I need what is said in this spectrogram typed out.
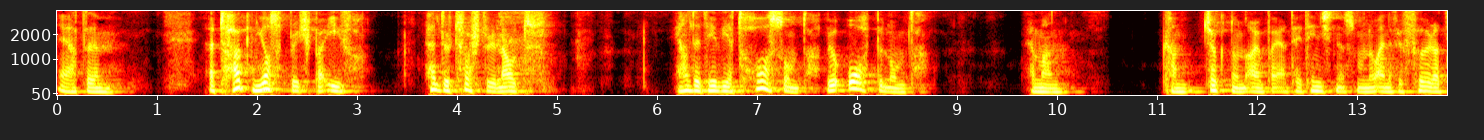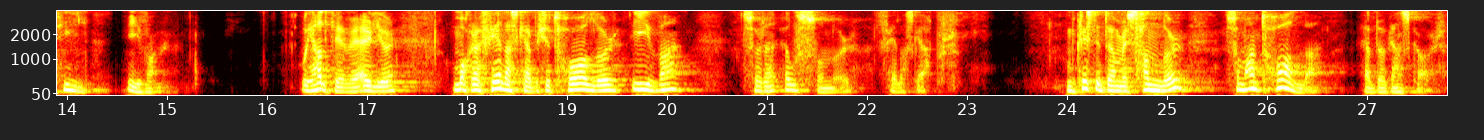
er at um, at høgn hjelper ikke på Iva. Heldur tvørster i møter. Jeg heldur til vi er tås om det, vi er åpen om det. At man kan tjøk noen arbeid til tingene som nå er ene forfører til IVAN. Og jeg heldur til vi er ærligere, om akkurat fellesskap ikke tåler IVA, så er det en fellesskaper. Om kristendømmer er sannor, som han tåler, er bør ganske granskar.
